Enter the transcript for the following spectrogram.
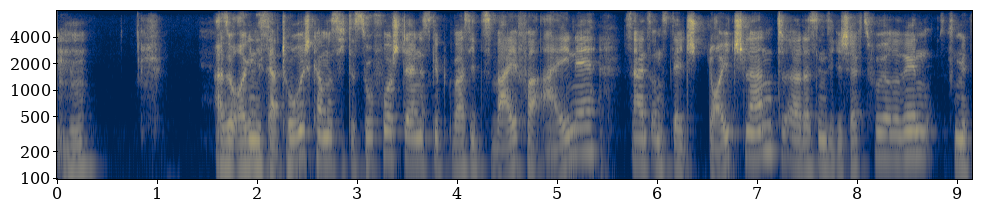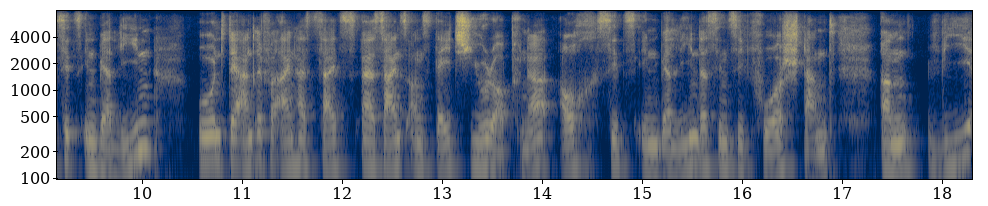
Mhm. Also organisatorisch kann man sich das so vorstellen, es gibt quasi zwei Vereine, Science on Stage Deutschland, äh, da sind Sie Geschäftsführerin mit Sitz in Berlin und der andere Verein heißt Science, äh, Science on Stage Europe, ne? auch Sitz in Berlin, da sind Sie Vorstand. Ähm, wie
